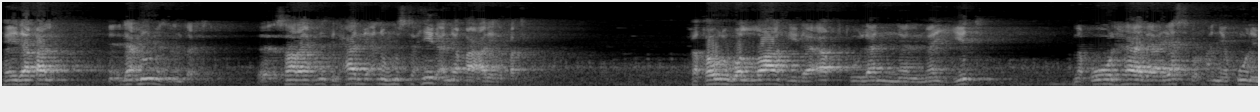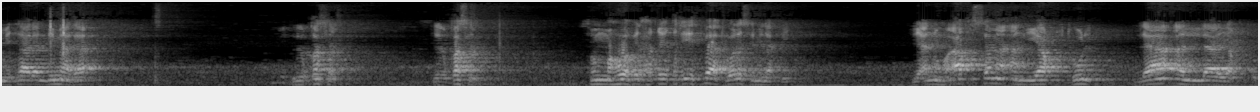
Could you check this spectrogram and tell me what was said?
فإذا قال لا ما مثل إن طرت؟ صار يحدث في الحال لأنه مستحيل أن يقع عليه القتل. فقوله والله لأقتلن الميت نقول هذا يصلح أن يكون مثالا لماذا؟ للقسم للقسم. ثم هو في الحقيقة إثبات وليس من نفي لأنه أقسم أن يقتل لا أن لا يقتل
